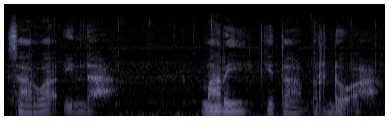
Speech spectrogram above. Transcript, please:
Sarwa Indah. Mari kita berdoa.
